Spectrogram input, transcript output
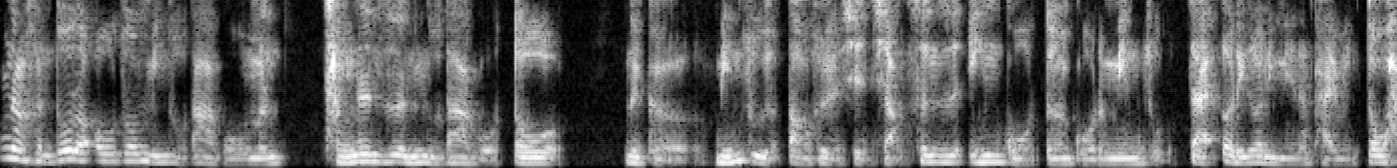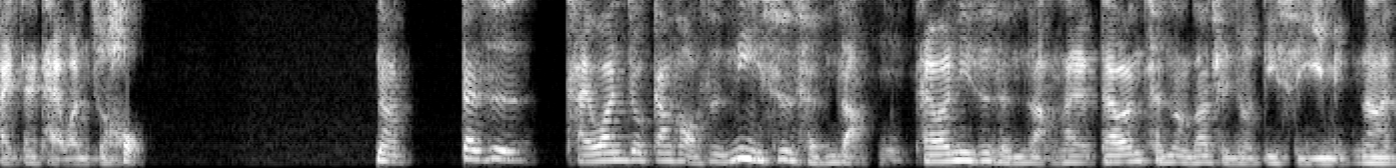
那很多的欧洲民主大国，我们常认知的民主大国，都那个民主有倒退的现象，甚至英国、德国的民主在二零二零年的排名都还在台湾之后。那但是台湾就刚好是逆势成长，台湾逆势成长，台台湾成长到全球第十一名。那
